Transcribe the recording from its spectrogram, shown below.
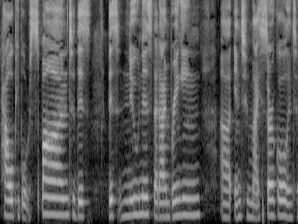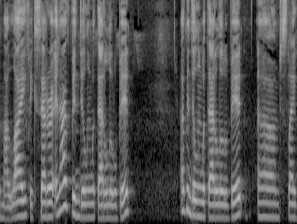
How will people respond to this this newness that i'm bringing uh, into my circle into my life etc and i've been dealing with that a little bit. I've been dealing with that a little bit um, just like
